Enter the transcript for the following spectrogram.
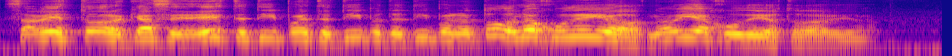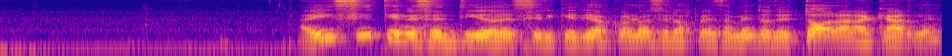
Sabes todo lo que hace este tipo, este tipo, este tipo. Eran todos no judíos. No había judíos todavía. Ahí sí tiene sentido decir que Dios conoce los pensamientos de toda la carne.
